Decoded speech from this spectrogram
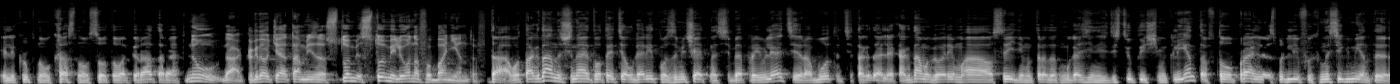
или крупного красного сотового оператора. Ну, да, когда у тебя там, не знаю, 100, 100 миллионов абонентов. Да, вот тогда начинают вот эти алгоритмы замечательно себя проявлять и работать и так далее. Когда мы говорим о среднем интернет-магазине с 10 тысячами клиентов, то правильно распределив их на сегменты,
